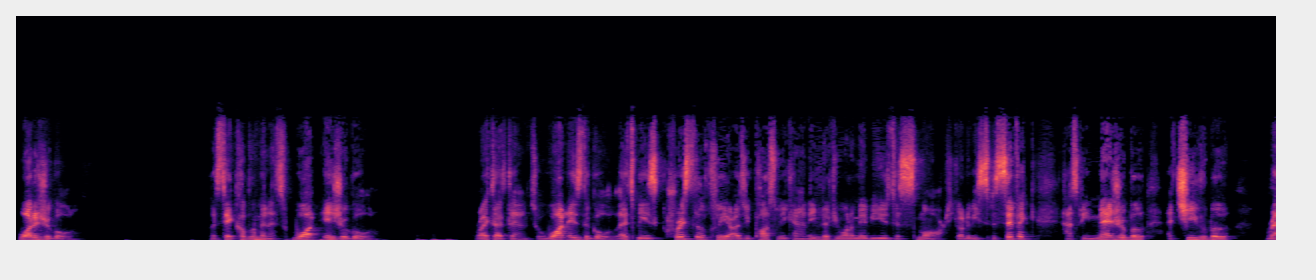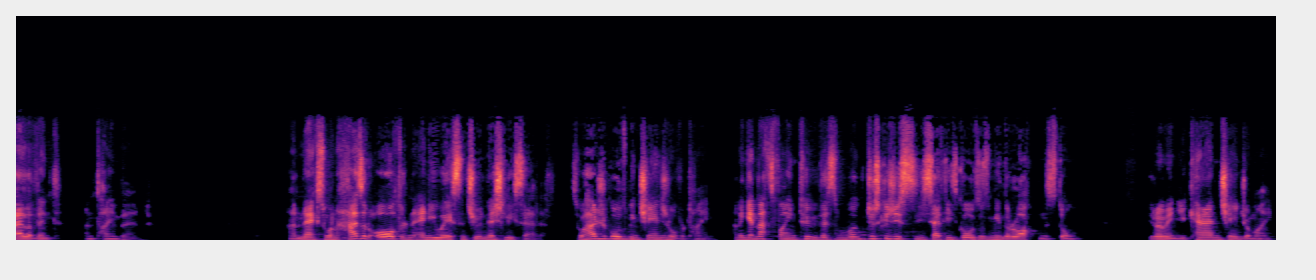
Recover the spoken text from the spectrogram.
What is your goal? Let's take a couple of minutes. What is your goal? Write that down. So, what is the goal? Let's be as crystal clear as you possibly can. Even if you want to maybe use the SMART, you got to be specific, has to be measurable, achievable, relevant, and time bound. And next one, has it altered in any way since you initially set it? So, has your goals been changing over time? And again, that's fine too. This just because you set these goals doesn't mean they're locked in stone. You know what I mean? You can change your mind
